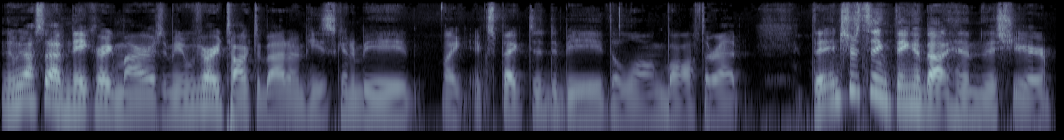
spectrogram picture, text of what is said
then we also have Nate Craig Myers. I mean, we've already talked about him. He's going to be like expected to be the long ball threat. The interesting thing about him this year,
